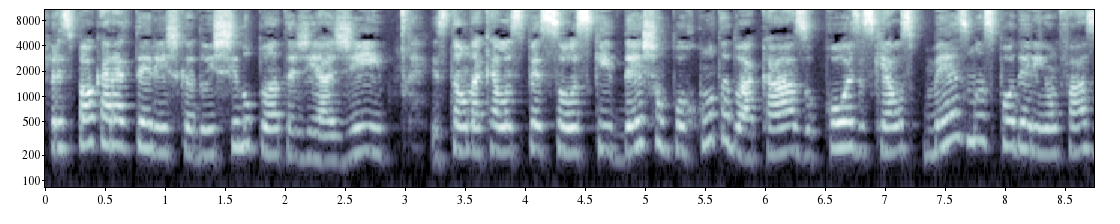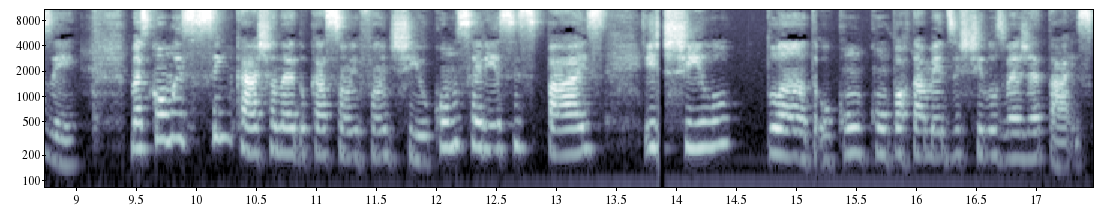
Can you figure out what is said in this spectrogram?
A principal característica do estilo planta de agir estão naquelas pessoas que deixam por conta do acaso coisas que elas mesmas poderiam fazer. Mas como isso se encaixa na educação infantil? Como seriam esses pais estilo planta ou com comportamentos estilos vegetais?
